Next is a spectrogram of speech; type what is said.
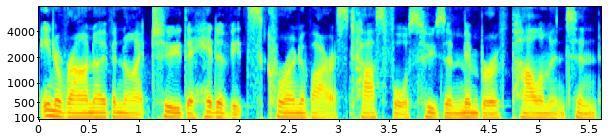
In Iran overnight, too, the head of its coronavirus task task force, who's a member of parliament and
